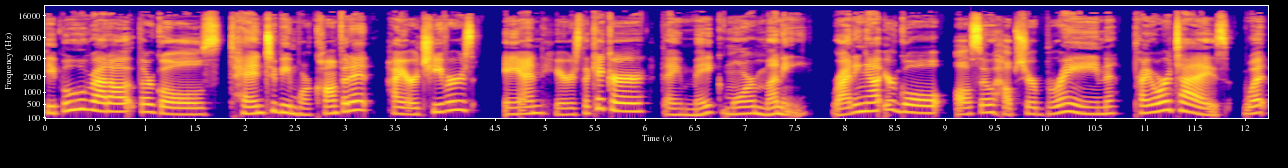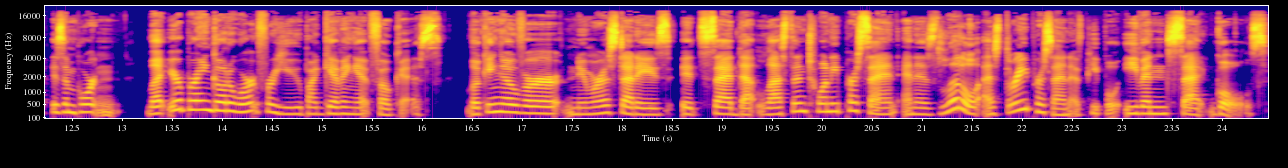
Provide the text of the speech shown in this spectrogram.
People who write out their goals tend to be more confident, higher achievers, and here's the kicker they make more money. Writing out your goal also helps your brain prioritize what is important. Let your brain go to work for you by giving it focus. Looking over numerous studies, it said that less than 20% and as little as 3% of people even set goals.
